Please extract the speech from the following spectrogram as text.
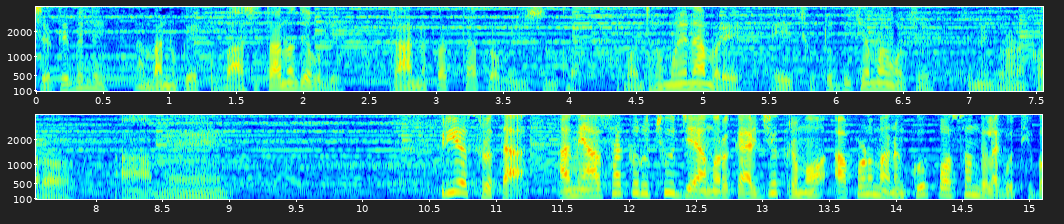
ସେତେବେଳେ ଆମମାନଙ୍କୁ ଏକ ବାସ ସ୍ଥାନ ଦିଅ ବୋଲି ପ୍ରିୟ ଶ୍ରୋତା ଆମେ ଆଶା କରୁଛୁ ଯେ ଆମର କାର୍ଯ୍ୟକ୍ରମ ଆପଣମାନଙ୍କୁ ପସନ୍ଦ ଲାଗୁଥିବ।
